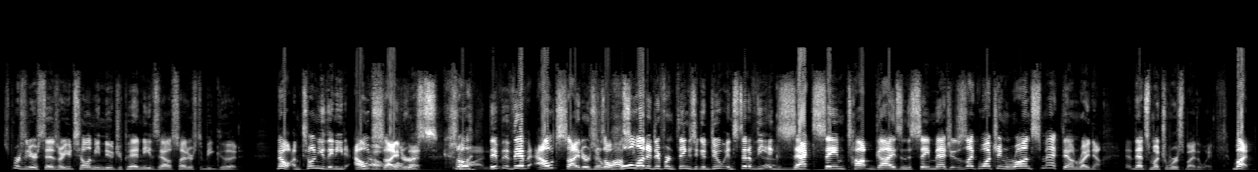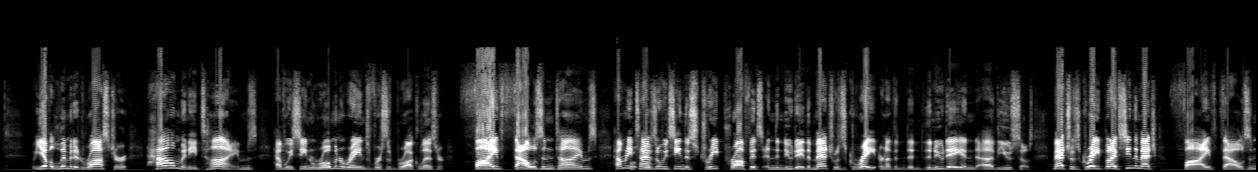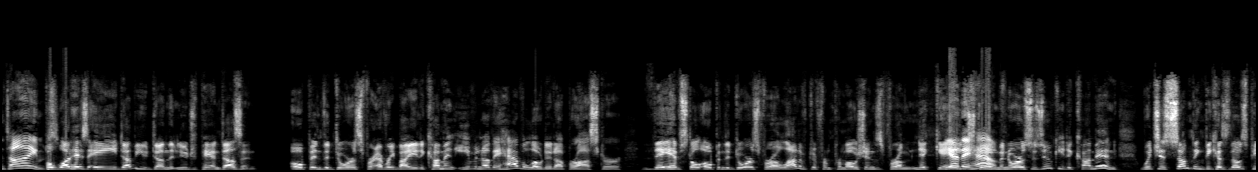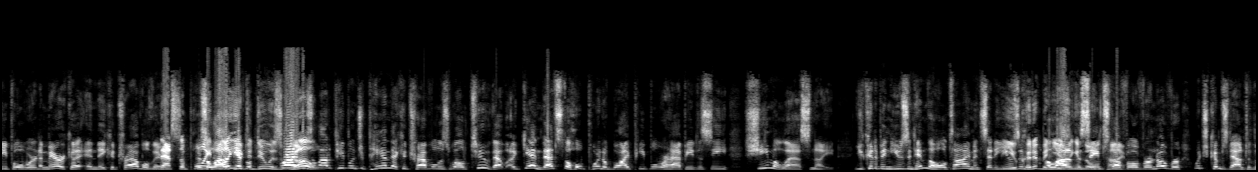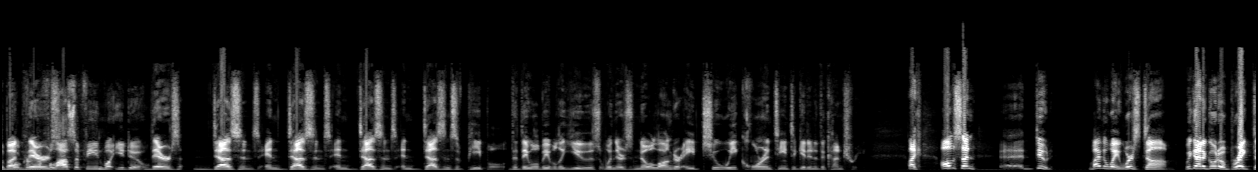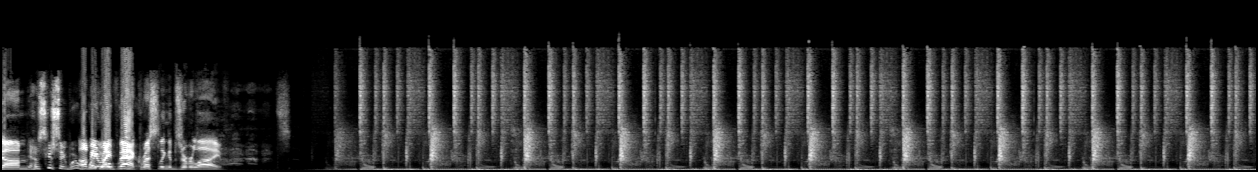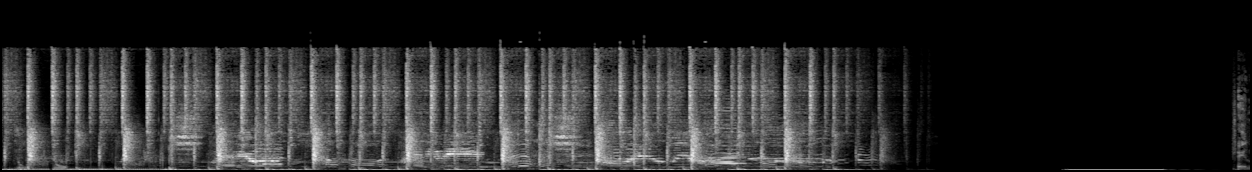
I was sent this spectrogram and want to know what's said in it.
This person here says, "Are you telling me New Japan needs outsiders to be good?" No, I'm telling you they need well, outsiders. that's- so come on. they, if they have outsiders, there's a whole lot of different things you could do instead of the exact same top guys in the same matches. It's like watching Raw and SmackDown right now. That's much worse, by the way. But you have a limited roster. How many times have we seen Roman Reigns versus Brock Lesnar? Five thousand times. How many But- times but- have we seen the Street Profits and the New Day? The match was great, or not the the, the New Day and uh, the Usos. Match was great, but I've seen the match five thousand times. But what has AEW done that New Japan doesn't? Opened the doors for everybody to come in, even though they have a loaded up roster. They have still opened the doors for a lot of different promotions, from Nick Gage Yeah, to have. Minoru Suzuki to come in, which is something because those people were in America and they could travel there. That's the There's point. a lot All of you have to people- do is Bryan, go. There's a lot of people in Japan that could travel as well too. That again, that's the whole point of why people were happy to see CIMA last night. You could have been using him the whole time instead of using could have been a lot of the the same time. stuff over and over, which comes down to the But book and the philosophy and what you do. There's dozens and dozens and dozens and dozens of people that they will be able to use when there's no longer a two week quarantine to get into the country. Like, all of a sudden, uh, dude, by the way, where's Dom? We got to go to a break, Dom. I was going to say, we're I'll be right back. here. Wrestling Observer Live.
